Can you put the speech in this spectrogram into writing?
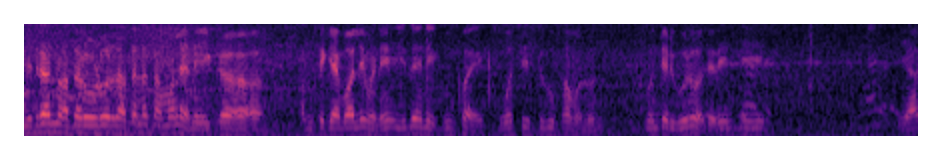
मित्रांनो आता रोडवर जातानाच आम्हाला आहे ना एक आमचे कॅबवाले म्हणे इथं एक गुफा आहे वशिष्ठ गुफा म्हणून. कोणतरी गुरु होते त्यांची. या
